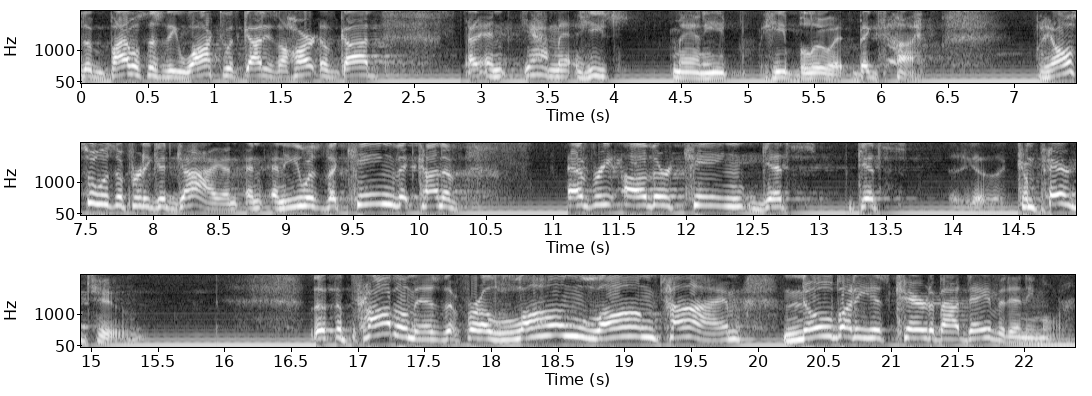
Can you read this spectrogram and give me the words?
the Bible says that he walked with God. He's the heart of God. And, and yeah, man, he's man, he he blew it big time. But he also was a pretty good guy, and, and, and he was the king that kind of every other king gets gets uh, compared to. The, the problem is that for a long, long time, nobody has cared about David anymore.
